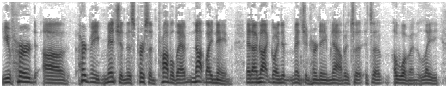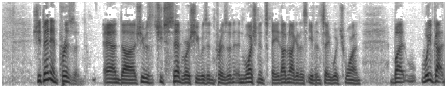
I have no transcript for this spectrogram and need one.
you've heard uh, heard me mention this person probably not by name, and I'm not going to mention her name now, but it's a it's a, a woman, a lady. She's been in prison, and uh, she was she said where she was in prison in Washington State. I'm not going to even say which one, but we've got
